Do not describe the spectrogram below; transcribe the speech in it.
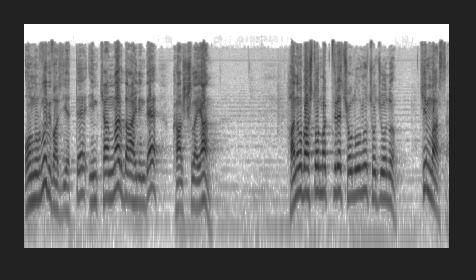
onurlu bir vaziyette imkanlar dahilinde karşılayan hanımı başta olmak üzere çoluğunu çocuğunu kim varsa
